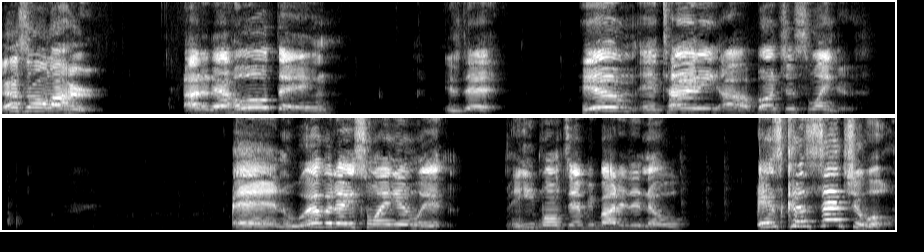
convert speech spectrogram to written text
That's all I heard. Out of that whole thing is that him and Tiny are a bunch of swingers. And whoever they swinging with, he wants everybody to know it's consensual.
